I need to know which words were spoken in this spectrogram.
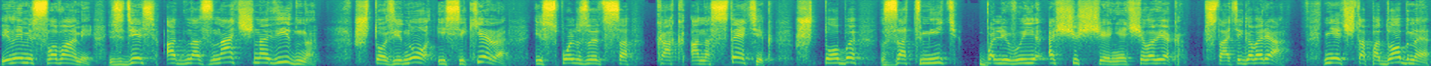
Иными словами, здесь однозначно видно, что вино и секера используются как анестетик, чтобы затмить болевые ощущения человека. Кстати говоря, Нечто подобное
